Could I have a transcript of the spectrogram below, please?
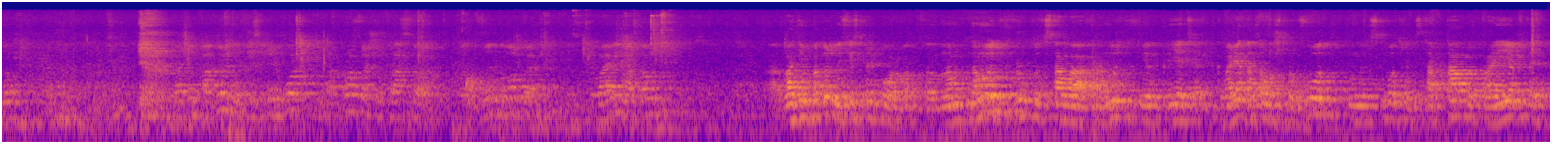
Ну, очень подробно, без перебор, вопрос очень простой. Вот мы много говорим о том, Вадим Подольный, физприбор. Вот на, на многих круглых столах, на многих мероприятиях говорят о том, что вот мы смотрим стартапы, проекты,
